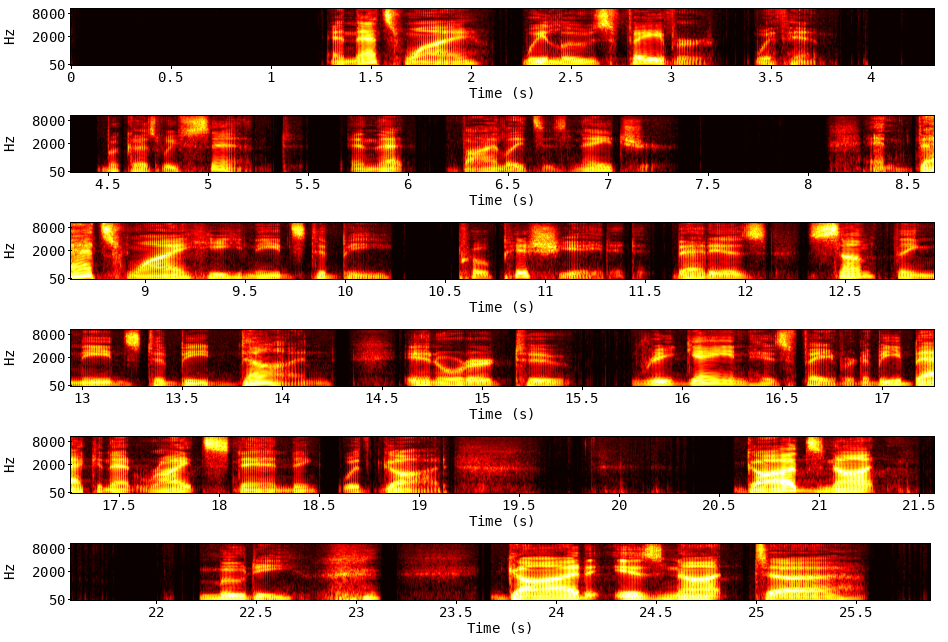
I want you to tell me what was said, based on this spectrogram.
And that's why we lose favor with him, because we've sinned, and that violates his nature. And that's why he needs to be propitiated. That is, something needs to be done in order to regain his favor, to be back in that right standing with God. God's not moody. God is not uh,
